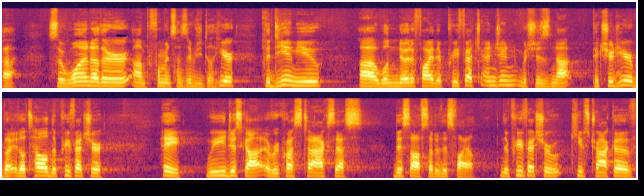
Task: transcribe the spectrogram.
uh, so one other um, performance sensitive detail here, the DMU uh, will notify the prefetch engine, which is not pictured here, but it'll tell the prefetcher, hey, we just got a request to access this offset of this file the prefetcher keeps track of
